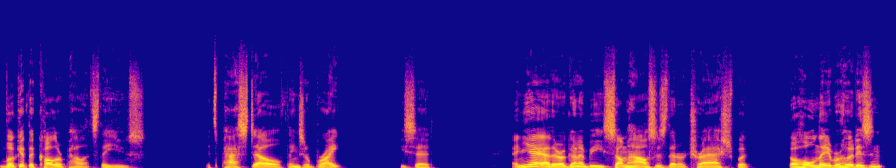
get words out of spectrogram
look at the color palettes they use. It's pastel, things are bright, he said. And yeah, there are going to be some houses that are trash, but the whole neighborhood isn't.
